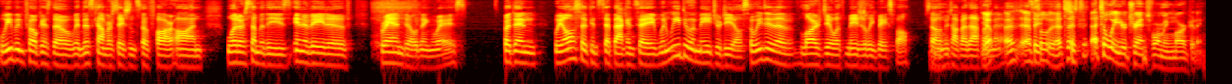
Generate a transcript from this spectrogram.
We've been focused though in this conversation so far on what are some of these innovative brand building ways. But then we also can step back and say when we do a major deal, so we did a large deal with Major League Baseball. So let me talk about that for Yep, a minute. a- So absolutely. That's just- a, that's a way you're transforming marketing.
